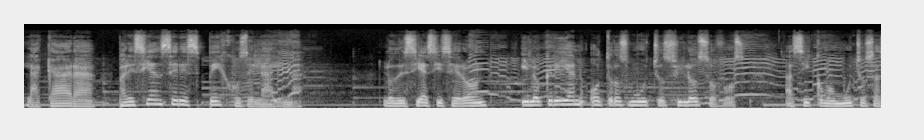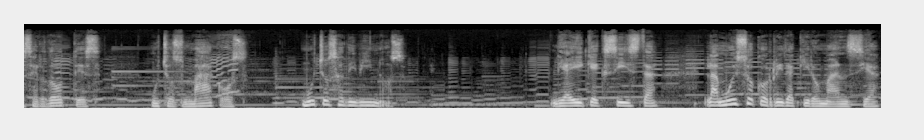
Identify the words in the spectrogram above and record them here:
la cara, parecían ser espejos del alma. Lo decía Cicerón y lo creían otros muchos filósofos, así como muchos sacerdotes, muchos magos, muchos adivinos. De ahí que exista la muy socorrida quiromancia,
